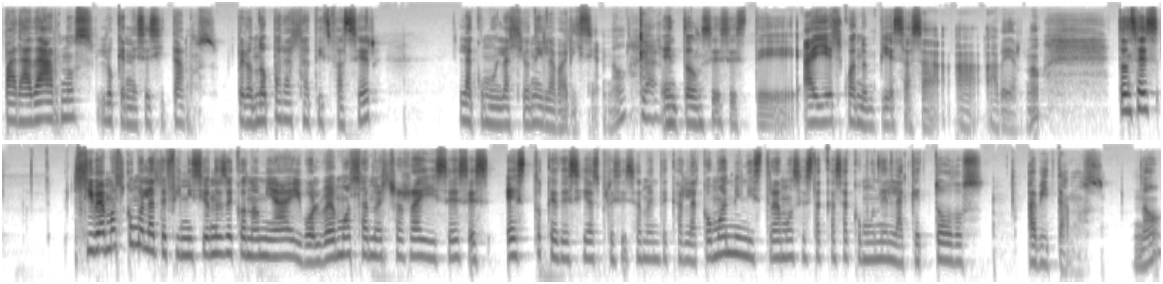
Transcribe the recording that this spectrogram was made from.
para darnos lo que necesitamos, pero no para satisfacer la acumulación y la avaricia, ¿no? Claro. Entonces, este, ahí es cuando empiezas a, a, ver, ¿no? Entonces, si vemos como las definiciones de economía y volvemos a nuestras raíces, es esto que decías precisamente, Carla, cómo administramos esta casa común en la que todos habitamos, ¿no?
